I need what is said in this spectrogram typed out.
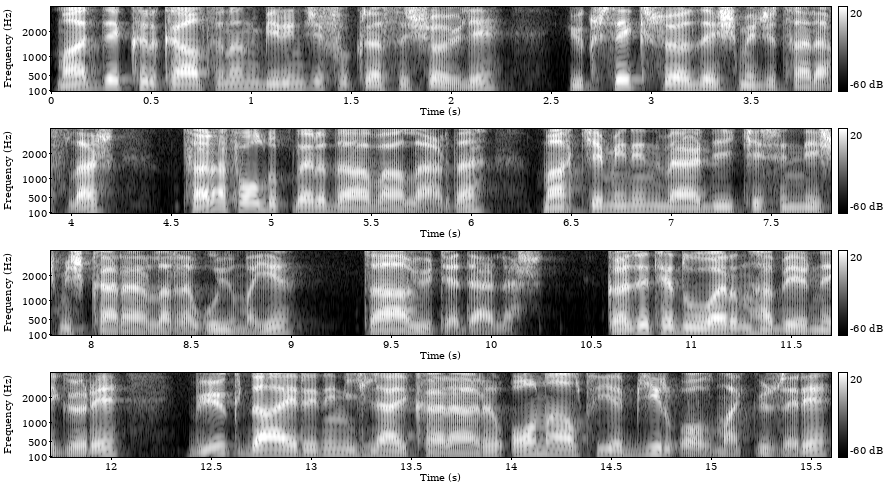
Madde 46'nın birinci fıkrası şöyle, yüksek sözleşmeci taraflar, taraf oldukları davalarda mahkemenin verdiği kesinleşmiş kararlara uymayı taahhüt ederler. Gazete Duvar'ın haberine göre büyük dairenin ihlal kararı 16'ya 1 olmak üzere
